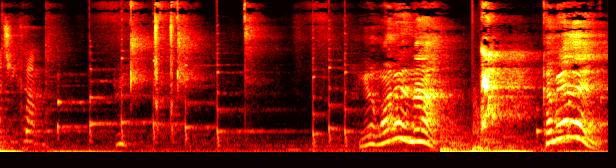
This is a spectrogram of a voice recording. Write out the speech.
Why don't you come? You gonna want it or not? Come here then.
